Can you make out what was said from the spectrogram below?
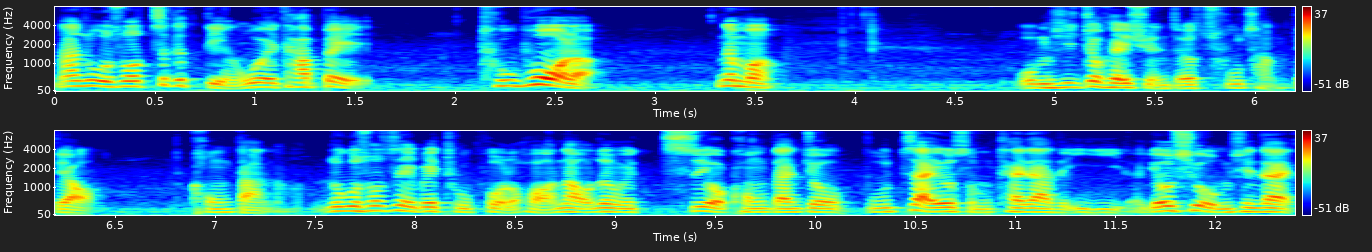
那如果说这个点位它被突破了，那么我们其实就可以选择出场掉空单了。如果说这里被突破的话，那我认为持有空单就不再有什么太大的意义了。尤其我们现在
